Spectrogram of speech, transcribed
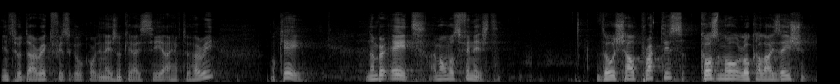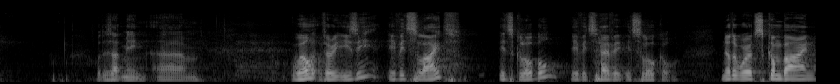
into direct physical coordination. Okay, I see I have to hurry. Okay, number eight, I'm almost finished. Thou shall practice cosmo-localization. What does that mean? Um, well, very easy. If it's light, it's global. If it's heavy, it's local. In other words, combine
